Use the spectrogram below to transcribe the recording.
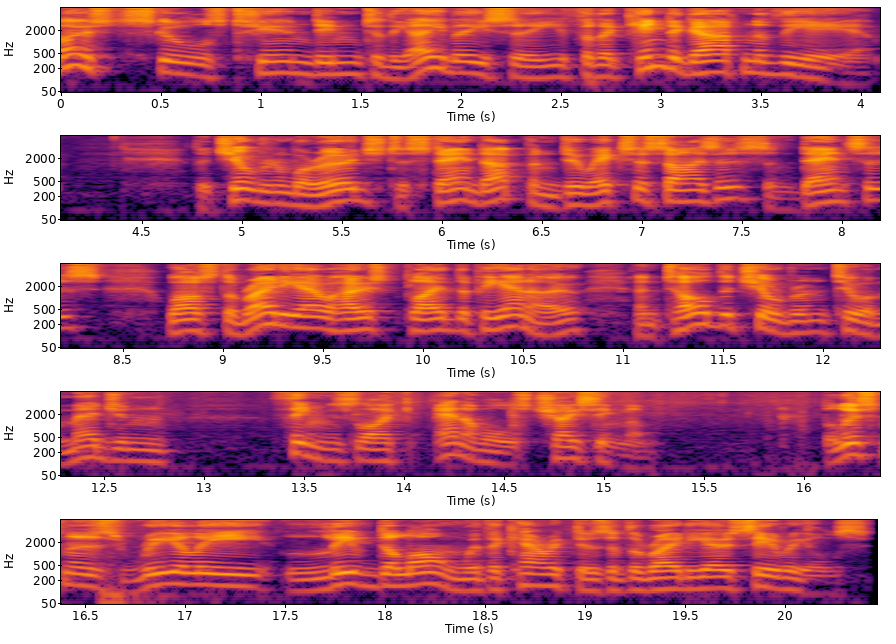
most schools tuned in to the ABC for the kindergarten of the air. The children were urged to stand up and do exercises and dances, whilst the radio host played the piano and told the children to imagine things like animals chasing them. The listeners really lived along with the characters of the radio serials,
